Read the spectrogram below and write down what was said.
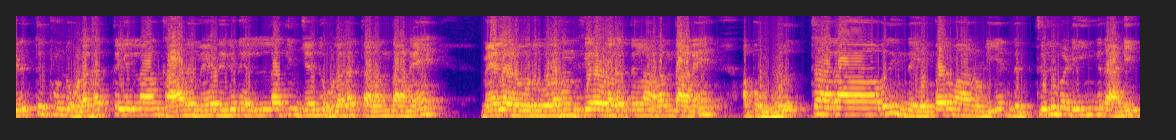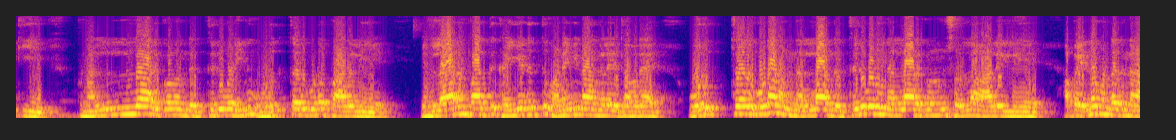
எடுத்துக்கொண்டு உலகத்தை எல்லாம் காடு மேடுகள் எல்லாத்தையும் சேர்ந்து உலகத்தை அளந்தானே மேல ஒரு உலகம் கீழே உலகத்தெல்லாம் அளந்தானே அப்போ ஒருத்தராவது இந்த எம்பெருமானுடைய இந்த திருவடிங்கிற அடிக்கு நல்லா இருக்கணும் இந்த திருவடின்னு ஒருத்தர் கூட பாடலையே. எல்லாரும் பார்த்து கையெடுத்து வணங்கினாங்களே தவிர ஒருத்தர் கூட அவன் நல்லா அந்த திருவடி நல்லா இருக்கணும்னு சொல்ல ஆள் இல்லையே. அப்ப என்ன பண்றதுன்னா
